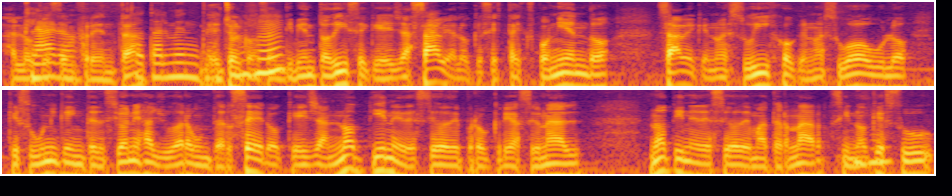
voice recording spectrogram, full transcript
a lo que se enfrenta. Totalmente. De hecho, el consentimiento dice que ella sabe a lo que se está exponiendo, sabe que no es su hijo, que no es su óvulo, que su única intención es ayudar a un tercero, que ella no tiene deseo de procreacional, no tiene deseo de maternar, sino que su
